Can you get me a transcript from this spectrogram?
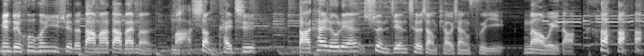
面对昏昏欲睡的大妈大伯们，马上开吃。打开榴莲，瞬间车上飘香四溢，那味道，哈哈哈，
